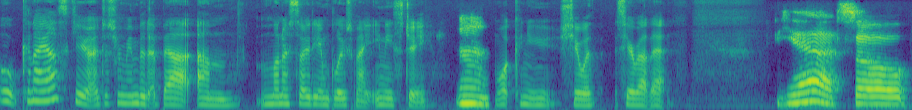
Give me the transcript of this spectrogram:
Oh, can I ask you? I just remembered about um, monosodium glutamate (MSG). What can you share with share about that? Yeah, so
